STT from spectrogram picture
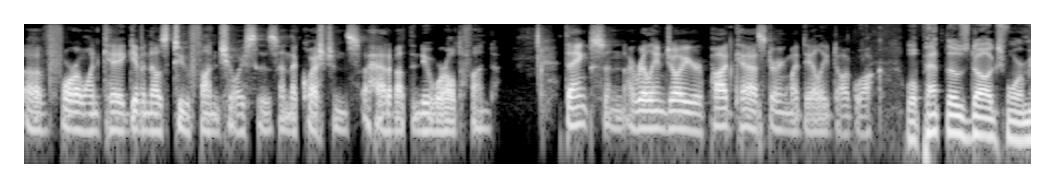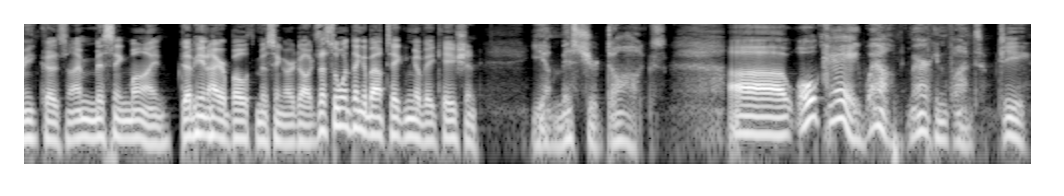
of 401k given those two fund choices and the questions I had about the New World Fund? Thanks, and I really enjoy your podcast during my daily dog walk. Well, pet those dogs for me because I'm missing mine. Debbie and I are both missing our dogs. That's the one thing about taking a vacation. You miss your dogs. Uh, okay, well, American funds. Gee,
